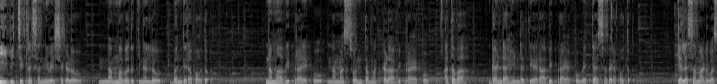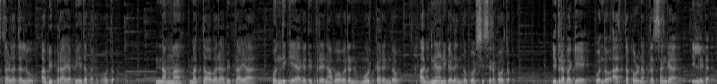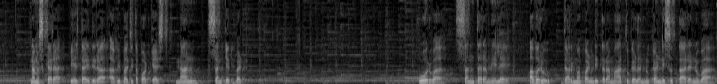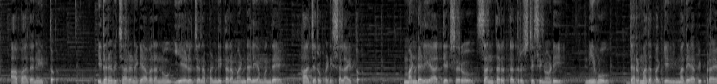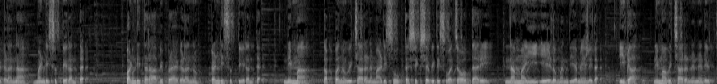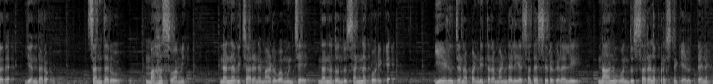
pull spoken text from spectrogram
ಈ ವಿಚಿತ್ರ ಸನ್ನಿವೇಶಗಳು ನಮ್ಮ ಬದುಕಿನಲ್ಲೂ ಬಂದಿರಬಹುದು. ನಮ್ಮ ಅಭಿಪ್ರಾಯಕ್ಕೂ, ನಮ್ಮ ಸ್ವಂತ ಮಕ್ಕಳ ಅಭಿಪ್ರಾಯಕ್ಕೂ, ಅಥವಾ ಗಂಡ ಹೆಂಡತಿಯರ ಅಭಿಪ್ರಾಯಕ್ಕೂ ವ್ಯತ್ಯಾಸವಿರಬಹುದು. ಕೆಲಸ ಮಾಡುವ ಸ್ಥಳದಲ್ಲೂ ಅಭಿಪ್ರಾಯ ಭೇದ ಬರಬಹುದು. ನಮ್ಮ ಮತ್ತು ಅವರ ಅಭಿಪ್ರಾಯ ಹೊಂದಿಕೆಯಾಗದಿದ್ರೆ ನಾವು ಅವರನ್ನು ಮೂರ್ಖರೆಂದು, ಅಜ್ಞಾನಿಗಳೆಂದು ಘೋಷಿಸಿರಬಹುದು. ಇದರ ಬಗ್ಗೆ ಒಂದು ಅರ್ಥಪೂರ್ಣ ಪ್ರಸಂಗ ಇಲ್ಲಿದೆ. ನಮಸ್ಕಾರ, ಕೇಳ್ತಾ ಇದ್ದೀರಾ ಅವಿಭಾಜಿತ ಪಾಡ್ಕಾಸ್ಟ್ ನಾನು ಸಂಕೇತ್ ಭಟ್. ಓರ್ವ ಸಂತರ ಮೇಲೆ ಅವರು ಧರ್ಮ ಪಂಡಿತರ ಮಾತುಗಳನ್ನು ಖಂಡಿಸುತ್ತಾರೆನ್ನುವ ಆಪಾದನೆ ಇತ್ತು. ಇದರ ವಿಚಾರಣೆಗೆ ಅವರನ್ನು ಏಳು ಜನ ಪಂಡಿತರ ಮಂಡಳಿಯ ಮುಂದೆ ಹಾಜರುಪಡಿಸಲಾಯಿತು. ಮಂಡಳಿಯ ಅಧ್ಯಕ್ಷರು ಸಂತರತ್ತ ದೃಷ್ಟಿಸಿ ನೋಡಿ, ನೀವು ಧರ್ಮದ ಬಗ್ಗೆ ನಿಮ್ಮದೇ ಅಭಿಪ್ರಾಯಗಳನ್ನ ಮಂಡಿಸುತ್ತೀರಂತೆ. ಪಂಡಿತರ ಅಭಿಪ್ರಾಯಗಳನ್ನು ಖಂಡಿಸುತ್ತೀರಂತೆ. ನಿಮ್ಮ ತಪ್ಪನ್ನು ವಿಚಾರಣೆ ಮಾಡಿ ಸೂಕ್ತ ಶಿಕ್ಷೆ ವಿಧಿಸುವ ಜವಾಬ್ದಾರಿ ನಮ್ಮ ಈ ಏಳು ಮಂದಿಯ ಮೇಲಿದೆ. ಈಗ ನಿಮ್ಮ ವಿಚಾರಣೆ ನಡೆಯುತ್ತದೆ, ಎಂದರು. ಸಂತರು, ಮಹಾಸ್ವಾಮಿ, ನನ್ನ ವಿಚಾರಣೆ ಮಾಡುವ ಮುಂಚೆ ನನ್ನದೊಂದು ಸಣ್ಣ ಕೋರಿಕೆ. ಏಳು ಜನ ಪಂಡಿತರ ಮಂಡಳಿಯ ಸದಸ್ಯರುಗಳಲ್ಲಿ ನಾನು ಒಂದು ಸರಳ ಪ್ರಶ್ನೆ ಕೇಳುತ್ತೇನೆ.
